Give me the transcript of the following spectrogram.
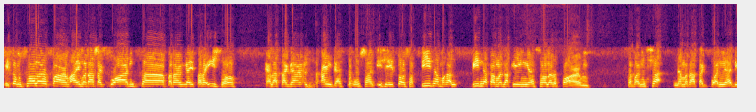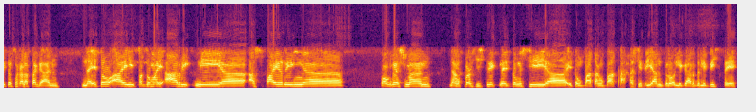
Itong solar farm ay matatagpuan sa Barangay Paraiso, Kalatagan, Batangas na kung saan isa ito sa pinamaka, pinakamalaking uh, solar farm sa bansa na matatagpuan nga dito sa Kalatagan na ito ay pagmamay-ari ni uh, aspiring uh, congressman ng First District na itong si uh, itong batang bata si Leandro Ligarda Libiste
